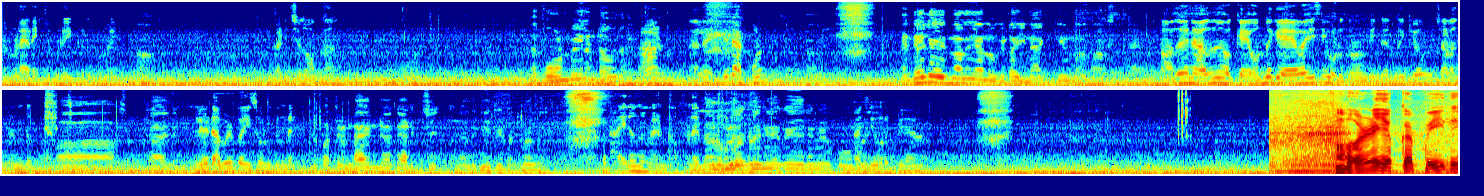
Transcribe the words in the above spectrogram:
നമ്മളെ ഇടയ്ക്ക് ബ്രേക്ക് എടുക്കുമ്പോഴേ. അടിച്ചു നോക്കാൻ ഫോൺ പേയിൽ ഉണ്ടാവില്ല ആ അല്ല ഇതിൽ അക്കൗണ്ട് എന്റെ ഇന്നാണ് ഞാൻ നോക്കിയിട്ട് അത് തന്നെ അത് ഓക്കെ ഒന്ന് കെ വൈ സി കൊടുക്കണം. പിന്നെ എന്തൊക്കെയോ ചടങ്ങുണ്ട്. അല്ലെ? ഡബിൾ പൈസ കൊടുക്കണ്ടേ? പത്തിരണ്ടായിരം രൂപയൊക്കെ അടിച്ച് അതിനൊന്നും വേണ്ട. അഞ്ഞൂറ് റുപ്യ മഴയൊക്കെ പെയ്ത്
